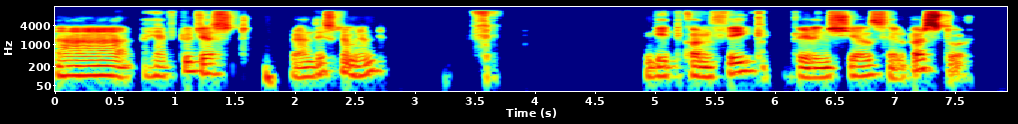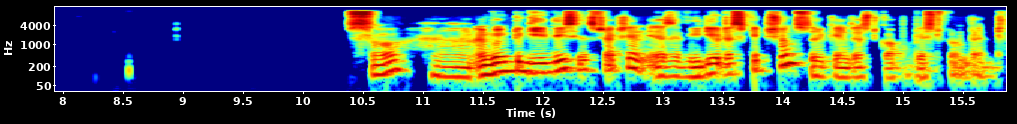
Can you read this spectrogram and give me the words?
Uh, I have to just run this command git config credentials helper store. So uh, I'm going to give this instruction as a video description, so you can just copy paste from that.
